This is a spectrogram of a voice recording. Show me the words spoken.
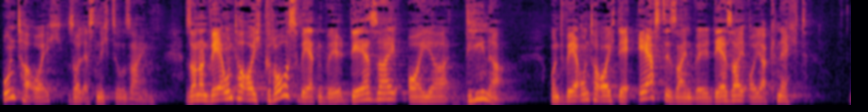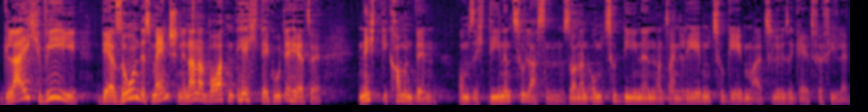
Unter euch soll es nicht so sein, sondern wer unter euch groß werden will, der sei euer Diener. Und wer unter euch der Erste sein will, der sei euer Knecht. Gleich wie der Sohn des Menschen, in anderen Worten, ich, der gute Hirte, nicht gekommen bin, um sich dienen zu lassen, sondern um zu dienen und sein Leben zu geben als Lösegeld für viele.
